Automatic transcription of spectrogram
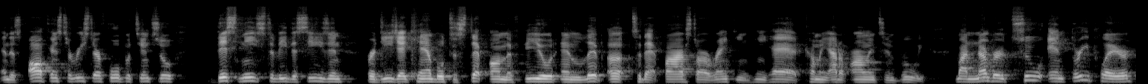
and this offense to reach their full potential, this needs to be the season for DJ Campbell to step on the field and live up to that five star ranking he had coming out of Arlington Bowie. My number two and three player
